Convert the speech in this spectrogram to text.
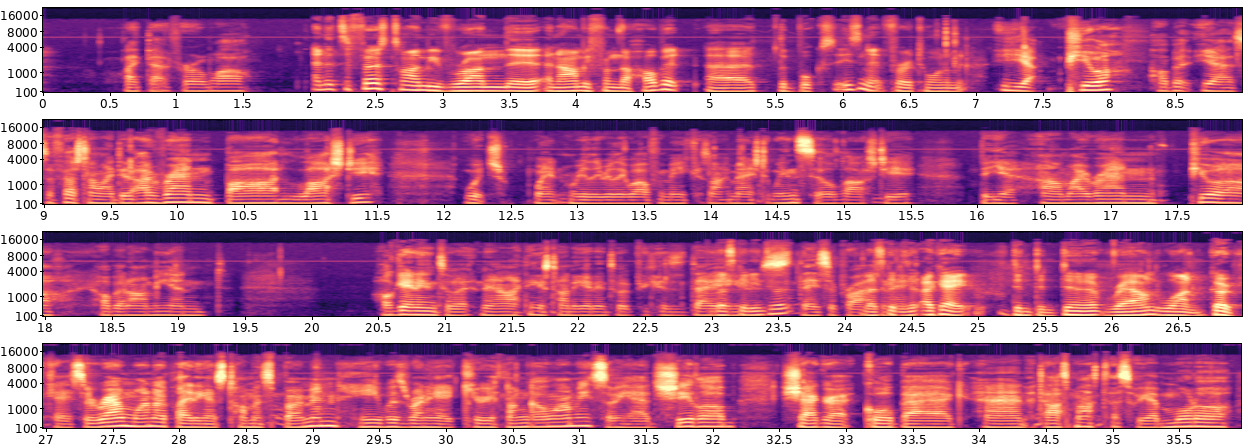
like that for a while. And it's the first time you've run the an army from the Hobbit, uh, the books, isn't it, for a tournament? Yeah, pure Hobbit. Yeah, it's the first time I did. it. I ran Bard last year, which went really, really well for me because I managed to win still last year. But yeah, um, I ran pure Hobbit army, and I'll get into it now. I think it's time to get into it because they Let's get into it. They surprised Let's me. get into it. Okay, dun, dun, dun, round one, go. Okay, so round one, I played against Thomas Bowman. He was running a Cirith Ungol army, so he had Shelob, Shagrat, Gorbag, and a Taskmaster. So he had Mordor,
